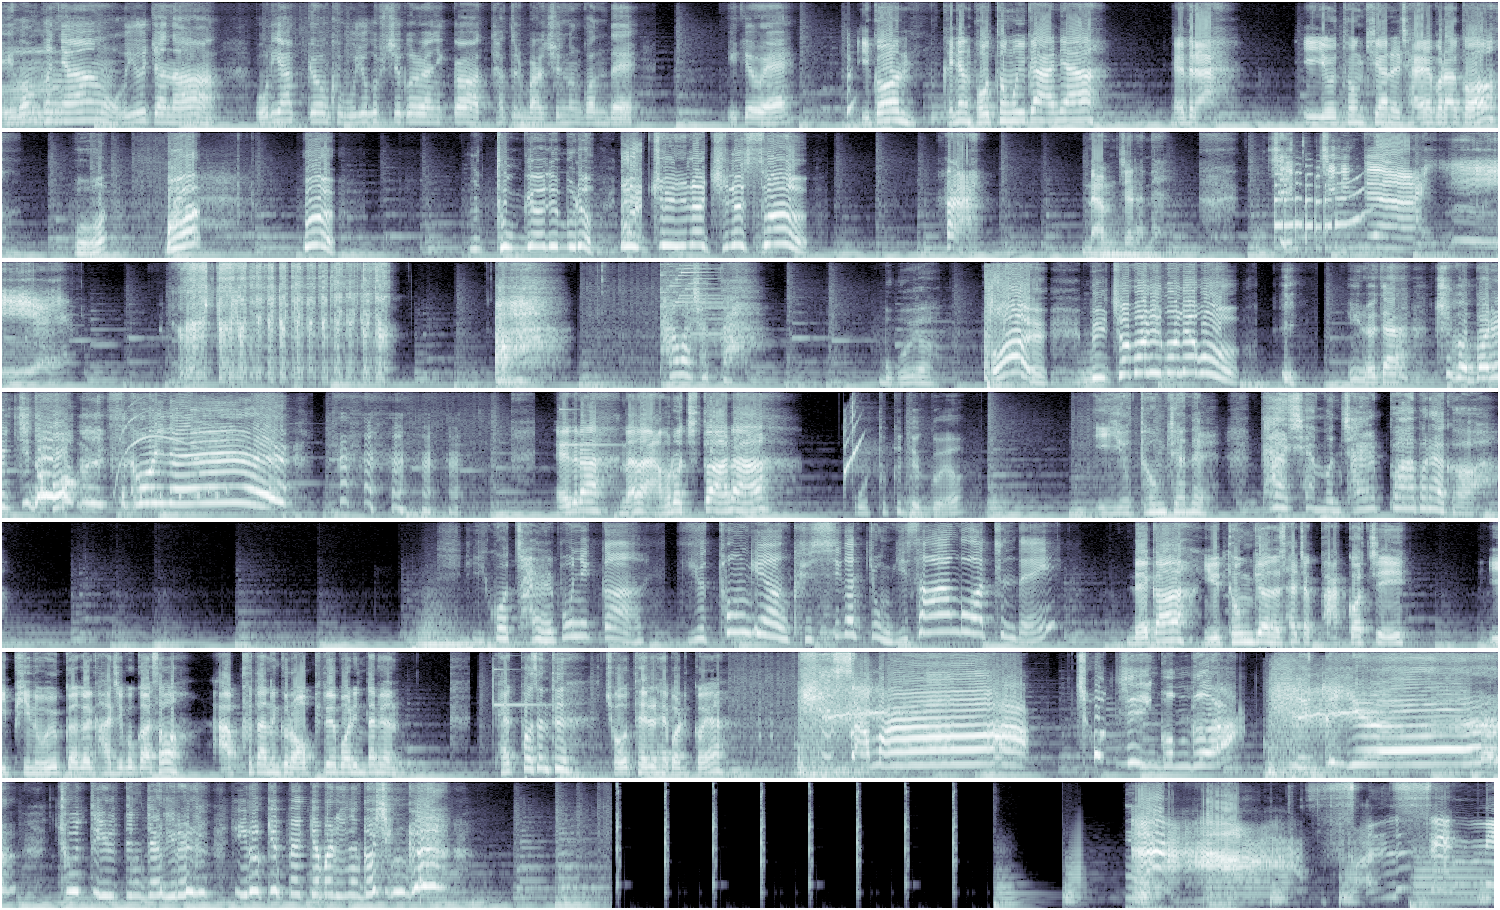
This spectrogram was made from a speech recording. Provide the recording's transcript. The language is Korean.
이건 그냥 우유잖아 우리 학교 그 우유급식을 하니까 다들 마시는 건데 이게 왜? 이건 그냥 보통 우유가 아니야. 얘들아, 이 유통 기한을 잘 보라고. 어? 어? 어? 이 통계안에 무려 일주일이나 지났어. 하! 남자라면. 예. 아, 다 마셨다. 뭐야? 어이, 미쳐버린 거냐고? 이러다 죽어버릴지도 스고이네 얘들아, 난 아무렇지도 않아. 어떻게 된 거야? 이 유통기한을 다시 한번 잘 봐보라고. 이거 잘 보니까 유통기한 글씨가 좀 이상한 것 같은데? 내가 유통기한을 살짝 바꿨지. 이 빈 우유곽을 가지고 가서 아프다는 걸 어필해버린다면 100% 조퇴를 해버릴 거야. 싸마! 천재인 건가? 이끄야 조트 1등 자리를 이렇게 뺏겨버리는 것인가? 선생님!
